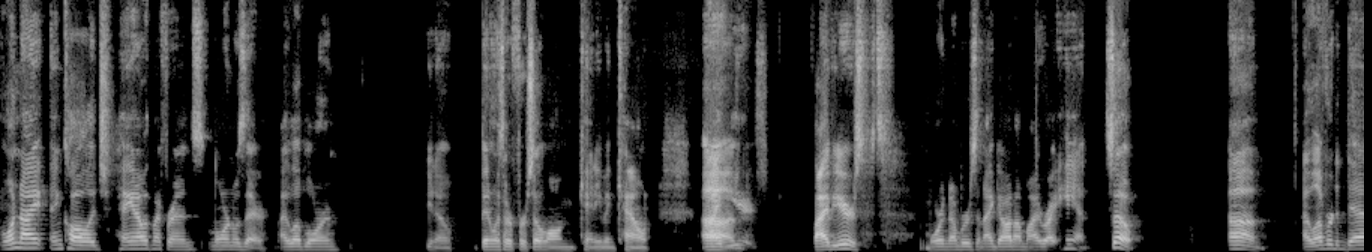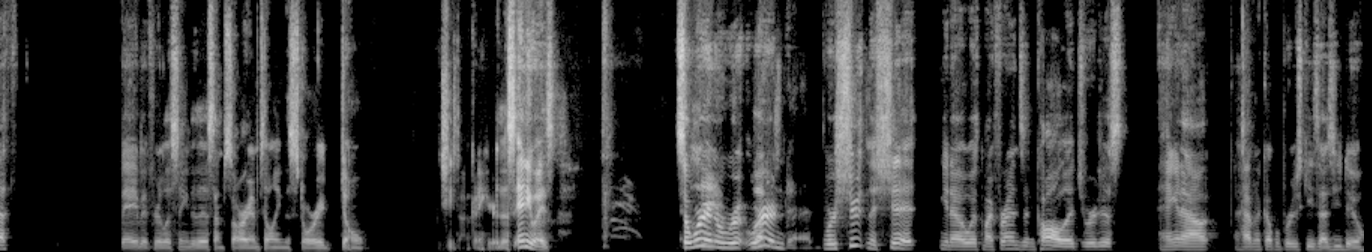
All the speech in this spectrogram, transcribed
one night in college, hanging out with my friends, Lauren was there. I love Lauren. You know, been with her for so long, can't even count. Five Um, years. five years It's more numbers than i got on my right hand so um i love her to death babe if you're listening to this i'm sorry i'm telling the story don't she's not going to hear this anyways so we're in a we're in we're shooting the shit you know with my friends in college. We're just hanging out having a couple brewskis as you do.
